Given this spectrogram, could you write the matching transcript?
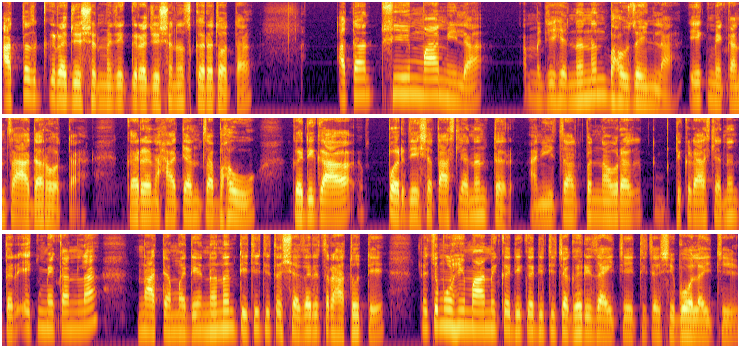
आत्ताच ग्रॅज्युएशन म्हणजे ग्रॅज्युएशनच करत होता. आता ही मामीला म्हणजे हे ननन भाऊजाईंना एकमेकांचा आधार होता. कारण हा त्यांचा भाऊ कधी गा परदेशात असल्यानंतर आणि हिचा पण नवरा तिकडं असल्यानंतर एकमेकांना नात्यामध्ये ननन तिचे तिथं शेजारीच राहत होते. त्याच्यामुळे ही मामी कधी कधी तिच्या घरी जायचे तिच्याशी बोलायचे.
